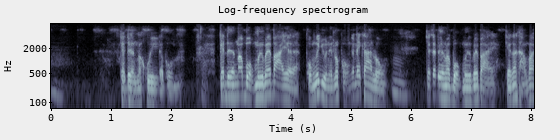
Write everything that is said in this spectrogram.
อืมแกเดินมาคุยกับผมครับแกเดินมาโบกมือบายบายอะผมก็อยู่ในรถผมก็ไม่กล้าลงอืมแกก็เดินมาโบกมือบายบายแกก็ถามว่า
